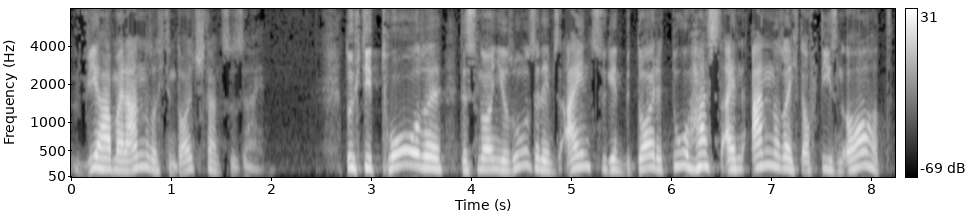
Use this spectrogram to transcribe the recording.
Wir haben ein Anrecht, in Deutschland zu sein. Durch die Tore des neuen Jerusalems einzugehen, bedeutet, du hast ein Anrecht auf diesen Ort.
